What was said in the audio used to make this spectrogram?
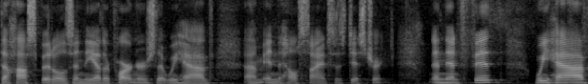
the hospitals and the other partners that we have um, in the Health Sciences District. And then fifth, we have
